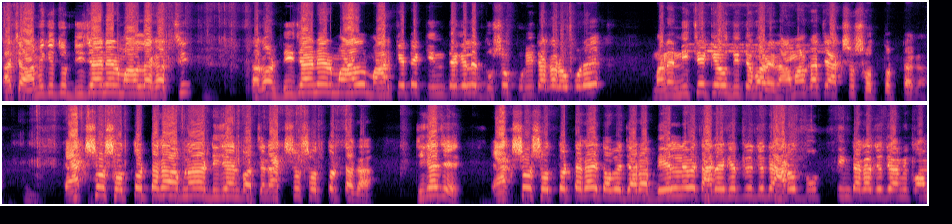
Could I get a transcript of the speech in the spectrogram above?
আচ্ছা আমি কিছু ডিজাইনের মাল দেখাচ্ছি। কারণ ডিজাইনের মাল মার্কেটে কিনতে গেলে দুশো কুড়ি টাকার উপরে মানে নিচে কেউ দিতে পারে না। আমার কাছে একশো সত্তর টাকা। একশো সত্তর টাকা আপনারা ডিজাইন পাচ্ছেন। একশো সত্তর টাকা। ঠিক আছে? একশো সত্তর টাকায় তবে যারা বেল নেবে, তাদের ক্ষেত্রে যদি আরও দু, তিন টাকা যদি আমি কম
